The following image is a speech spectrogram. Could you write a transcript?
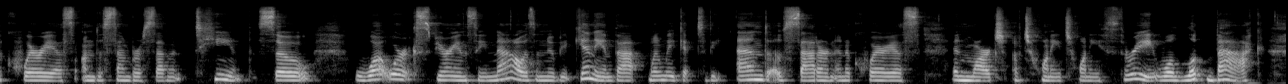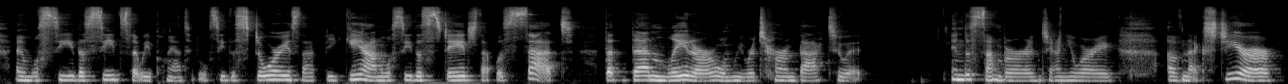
Aquarius on December 17th. So, what we're experiencing now is a new beginning that when we get to the end of Saturn in Aquarius in March of 2023, we'll look back and we'll see the seeds that we planted. We'll see the stories that began. We'll see the stage that was set that then later, when we return back to it in December and January of next year,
